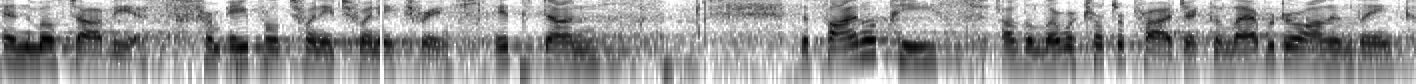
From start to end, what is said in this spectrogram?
and the most obvious from April 2023. It's done. The final piece of the Lower Churchill project, the Labrador Island Link,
